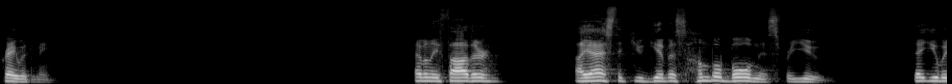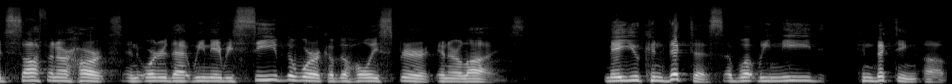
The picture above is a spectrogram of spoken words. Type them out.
Pray with me. Heavenly Father, I ask that you give us humble boldness for you that you would soften our hearts in order that we may receive the work of the Holy Spirit in our lives. May you convict us of what we need convicting of.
